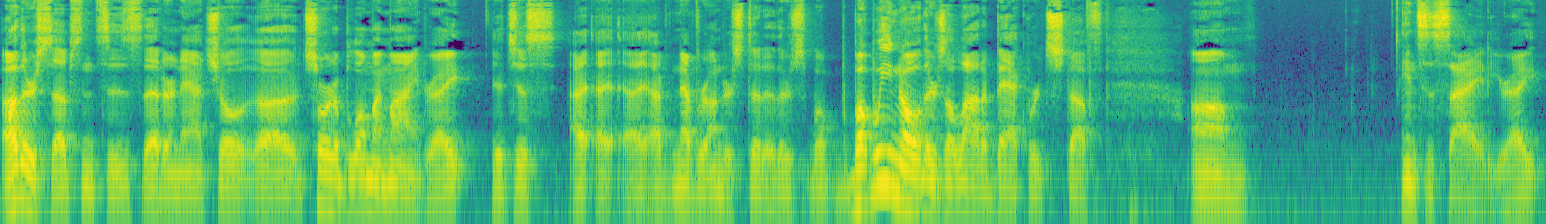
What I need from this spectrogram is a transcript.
other substances that are natural uh, sort of blow my mind, right? It just I, I I've never understood it. There's but we know there's a lot of backward stuff um, in society, right?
